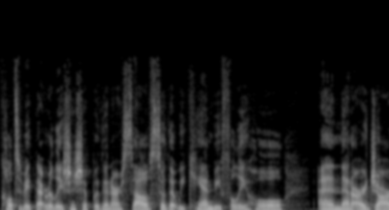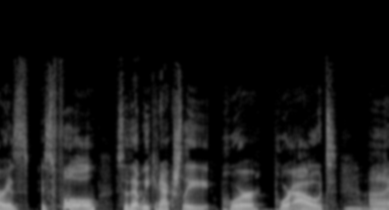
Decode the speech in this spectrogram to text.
cultivate that relationship within ourselves so that we can be fully whole and that our jar is is full so that we can actually pour pour out mm. uh,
